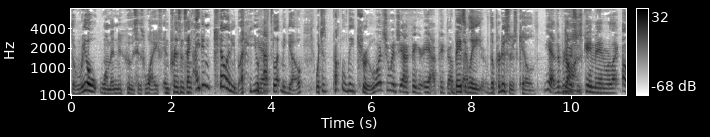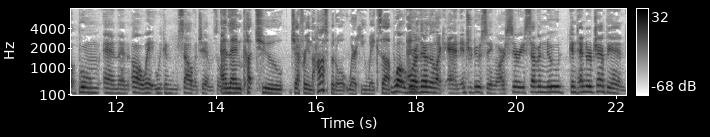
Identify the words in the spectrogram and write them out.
the real woman who's his wife in prison saying i didn't kill anybody you Yeah. have to let me go which is probably true Which, which, yeah, I figured. Yeah, I picked up. basically the producers killed yeah, the Dawn. producers came in, were like, "Oh, boom," and then, "Oh, wait, we can salvage him." So and then cut to jeffrey in the hospital where he wakes up well, where there they're like, "And introducing our Series Seven new contender champion,"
